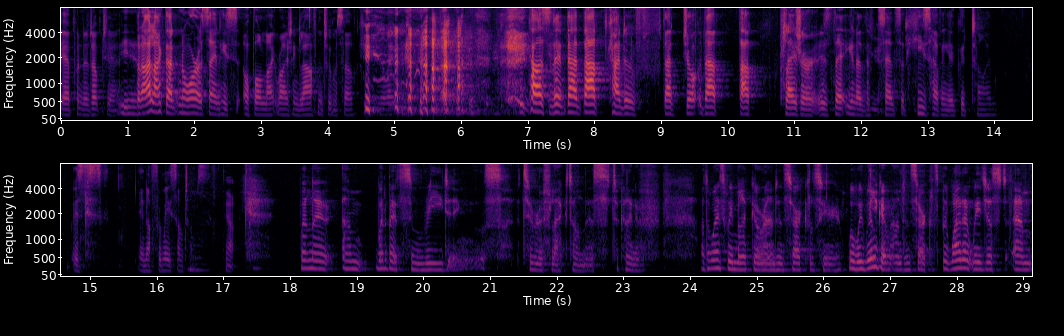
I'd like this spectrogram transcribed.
yeah, putting it up to you. Yeah. But I like that Nora saying he's up all night writing, laughing to himself. because that, that that kind of that jo- that that pleasure is that you know the sense that he's having a good time is enough for me sometimes. Yeah. Well, now, um, what about some readings to reflect on this, to kind of, otherwise we might go around in circles here. Well, we will go around in circles, but why don't we just um,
